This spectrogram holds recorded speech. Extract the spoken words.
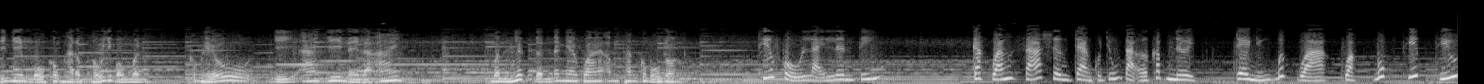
dĩ nhiên mụ không hạ độc thủ với bọn mình. Không hiểu vị A Di này là ai. Mình nhất định đã nghe qua âm thanh của mụ rồi. Thiếu phụ lại lên tiếng. Các quán xá sơn tràng của chúng ta ở khắp nơi treo những bức họa hoặc bút thiếp thiếu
